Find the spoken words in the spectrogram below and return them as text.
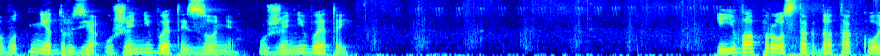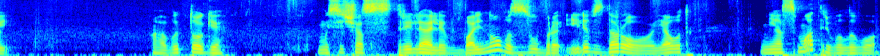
вот нет, друзья, уже не в этой зоне. Уже не в этой. И вопрос тогда такой. А в итоге мы сейчас стреляли в больного зубра или в здорового? Я вот не осматривал его.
